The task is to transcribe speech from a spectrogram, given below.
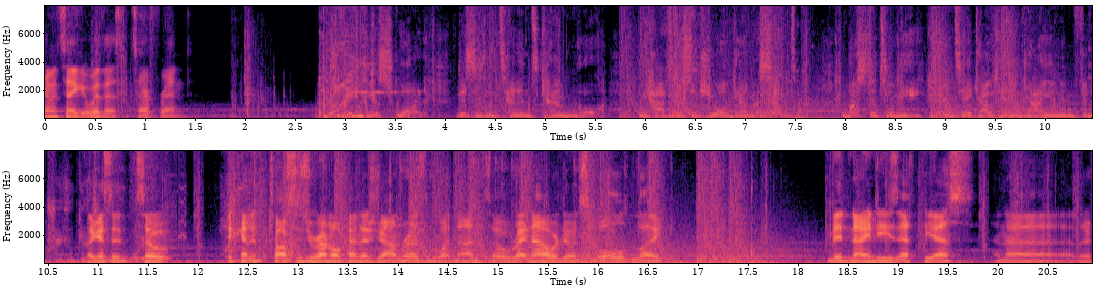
We're gonna take it with us. It's our friend. Ranger Squad, this is Lieutenant. We have to secure Gamma. Muster to me and take out any Gaian infantry who gets like I said, so it kind of tosses you around all kind of genres and whatnot. So right now we're doing some old like mid '90s FPS, and uh, there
